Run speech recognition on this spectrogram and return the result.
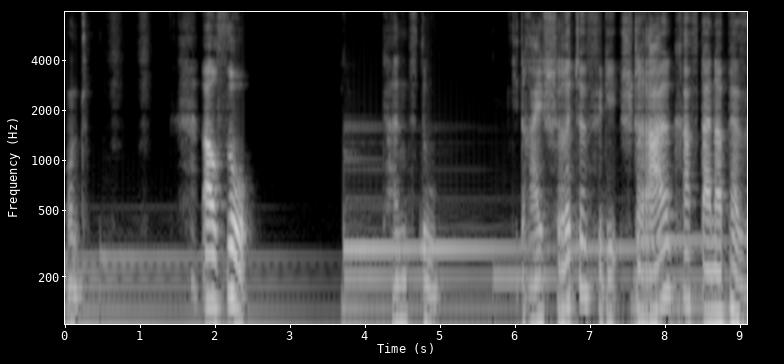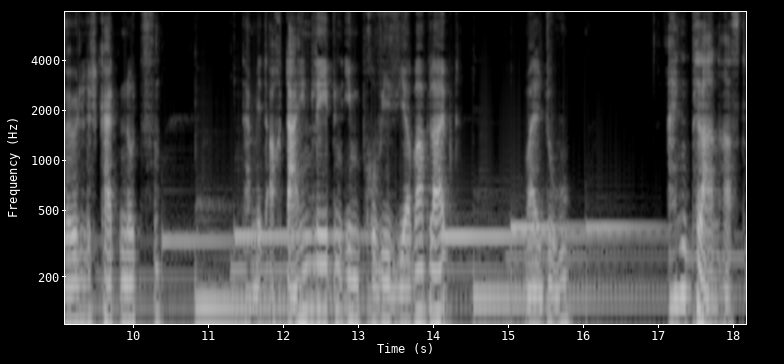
Und auch so kannst du die drei Schritte für die Strahlkraft deiner Persönlichkeit nutzen, damit auch dein Leben improvisierbar bleibt, weil du einen Plan hast.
